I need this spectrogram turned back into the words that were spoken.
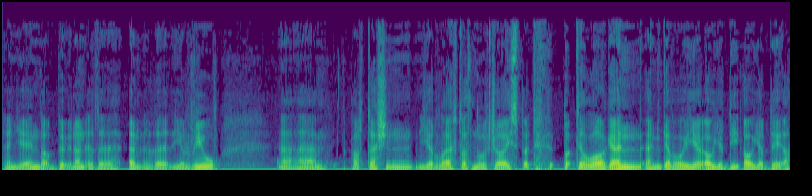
and you end up booting into the into the your real um, partition, you're left with no choice but but to log in and give away all your de- all your data.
